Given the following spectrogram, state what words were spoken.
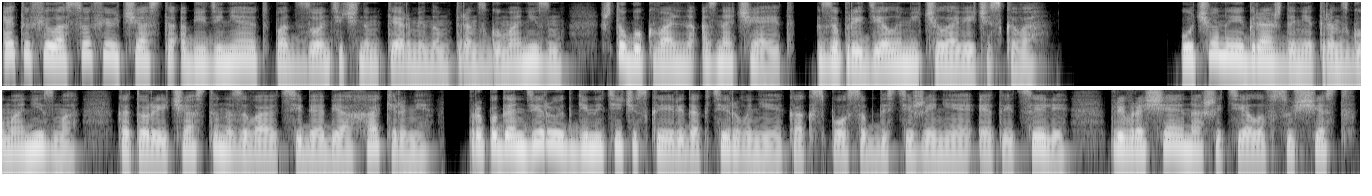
Эту философию часто объединяют под зонтичным термином трансгуманизм, что буквально означает «за пределами человеческого». Ученые граждане трансгуманизма, которые часто называют себя биохакерами, пропагандируют генетическое редактирование как способ достижения этой цели, превращая наше тело в существ,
